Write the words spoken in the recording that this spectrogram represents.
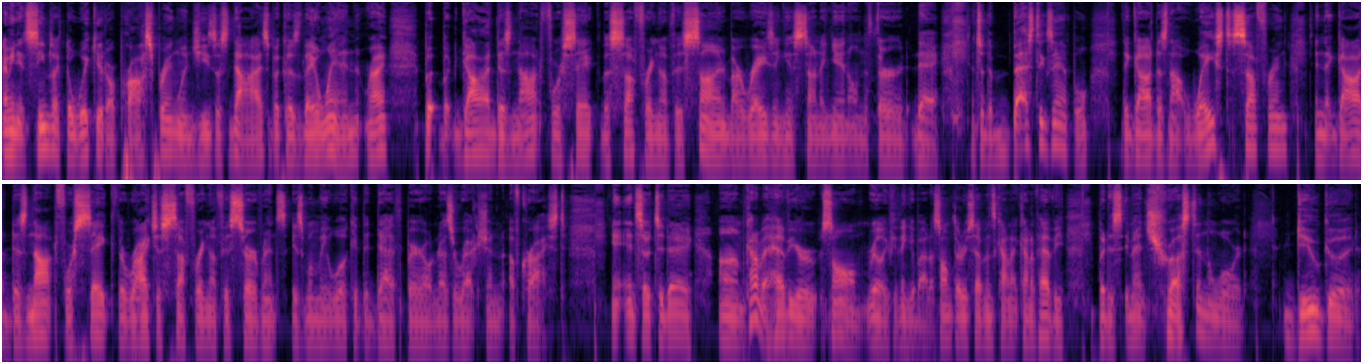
I mean, it seems like the wicked are prospering when Jesus dies because they win, right? But but God does not forsake the suffering of His Son by raising His Son again on the third day. And so the best example that God does not waste suffering and that God does not forsake the righteous suffering of His servants is when we look at the death, burial, and resurrection of Christ. And, so today, um, kind of a heavier psalm, really, if you think about it. Psalm 37 is kind of kind of heavy, but it's man, trust in the Lord, do good,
